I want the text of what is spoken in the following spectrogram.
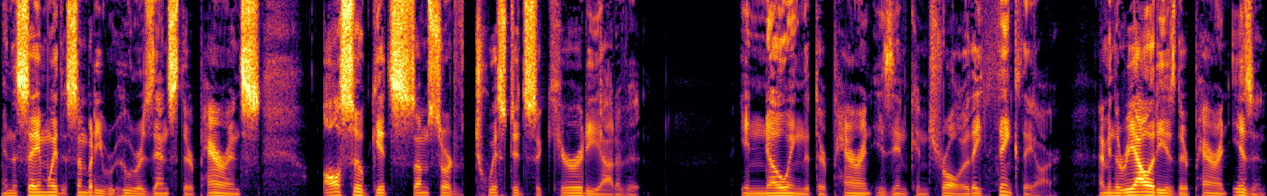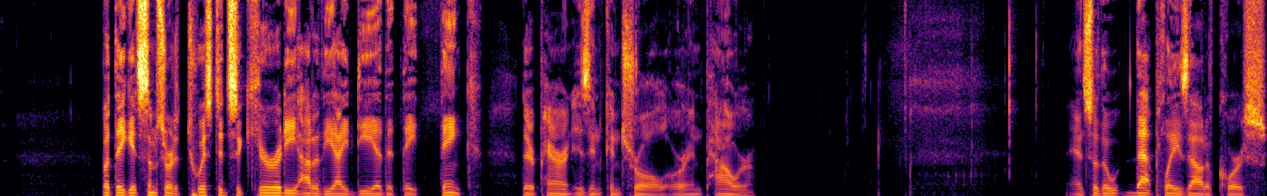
In the same way that somebody who resents their parents also gets some sort of twisted security out of it in knowing that their parent is in control, or they think they are. I mean, the reality is their parent isn't but they get some sort of twisted security out of the idea that they think their parent is in control or in power. And so the, that plays out, of course,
